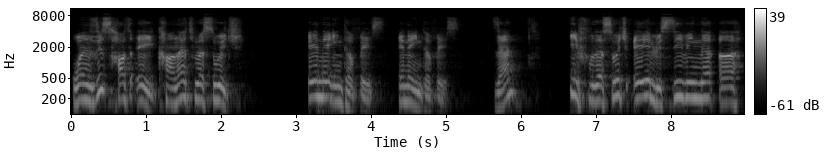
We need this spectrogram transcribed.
when this host A connects to the switch, any interface, any interface, then if the switch A receiving a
